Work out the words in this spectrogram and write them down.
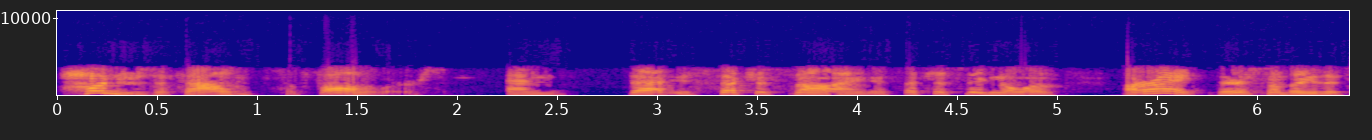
hundreds of thousands of followers. And that is such a sign, it's such a signal of, all right, there's somebody that's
